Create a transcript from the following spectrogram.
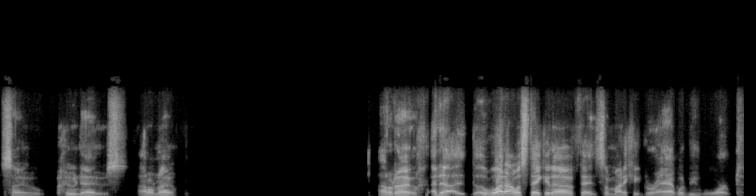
So who knows? I don't know. I don't know. And uh, what I was thinking of that somebody could grab would be warped.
